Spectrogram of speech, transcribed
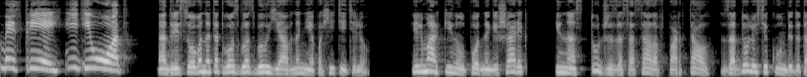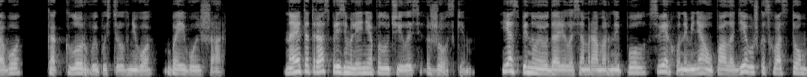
«Быстрей, идиот!» Адресован этот возглас был явно не похитителю. Ильмар кинул под ноги шарик, и нас тут же засосало в портал за долю секунды до того, как Клор выпустил в него боевой шар. На этот раз приземление получилось жестким. Я спиной ударилась о мраморный пол, сверху на меня упала девушка с хвостом,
